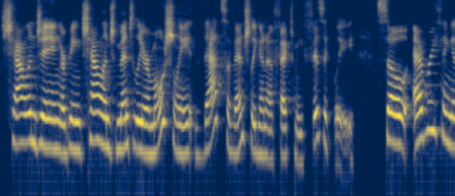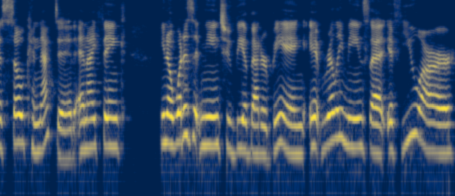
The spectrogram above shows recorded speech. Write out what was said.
challenging or being challenged mentally or emotionally that's eventually going to affect me physically. So everything is so connected. And i think you know, what does it mean to be a better being? It really means that if you are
